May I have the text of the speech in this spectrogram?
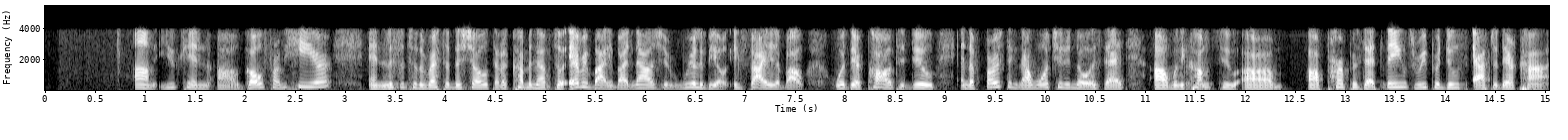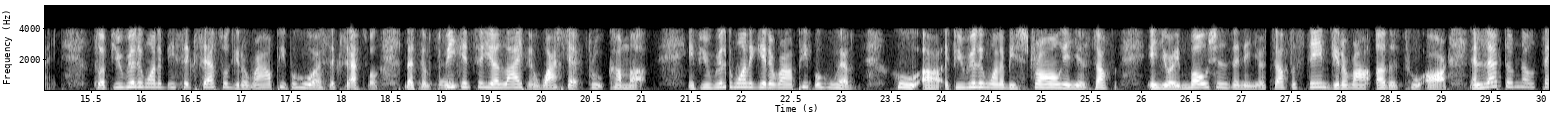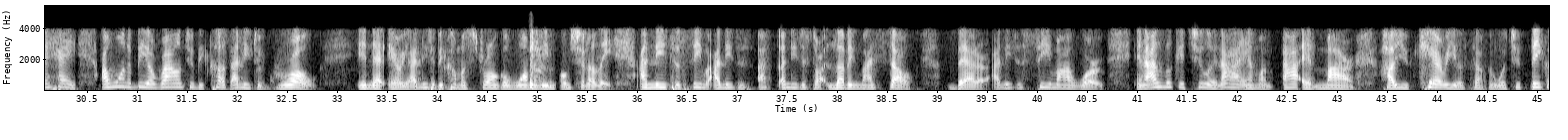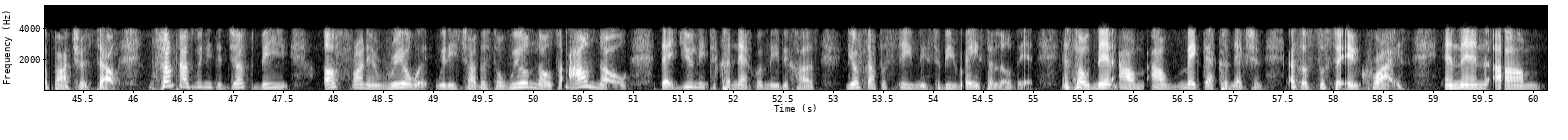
um, you can uh, go from here and listen to the rest of the shows that are coming up. So everybody by now should really be excited about what they're called to do. And the first thing that I want you to know is that uh, when it comes to um, uh, purpose that things reproduce after their kind. So if you really want to be successful, get around people who are successful. Let them speak into your life and watch that fruit come up. If you really want to get around people who have who uh if you really want to be strong in yourself in your emotions and in your self-esteem, get around others who are and let them know say, "Hey, I want to be around you because I need to grow." In that area. I need to become a stronger woman emotionally. I need to see. I need to. I need to start loving myself better. I need to see my work. And I look at you, and I am. I admire how you carry yourself and what you think about yourself. Sometimes we need to just be upfront and real with, with each other so we'll know so I'll know that you need to connect with me because your self esteem needs to be raised a little bit. And so then I'll I'll make that connection as a sister in Christ. And then um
